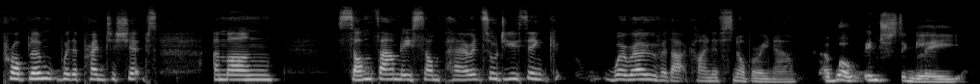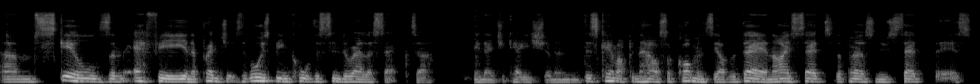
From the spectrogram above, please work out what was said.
problem with apprenticeships among some families, some parents, or do you think we're over that kind of snobbery now? Uh, well, interestingly, um, skills and FE and apprenticeships have always been called the Cinderella sector in education. And this came up in the House of Commons the other day. And I said to the person who said this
